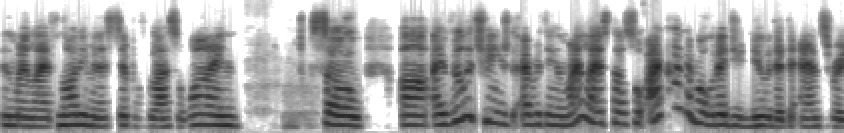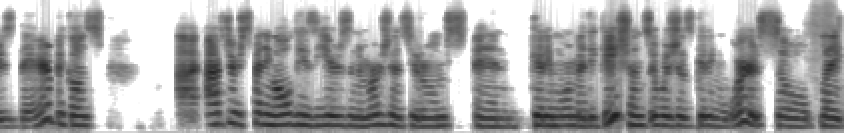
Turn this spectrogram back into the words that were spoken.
in my life not even a sip of glass of wine. So uh, i really changed everything in my lifestyle. So i kind of already knew that the answer is there because I, after spending all these years in emergency rooms and getting more medications it was just getting worse. So like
